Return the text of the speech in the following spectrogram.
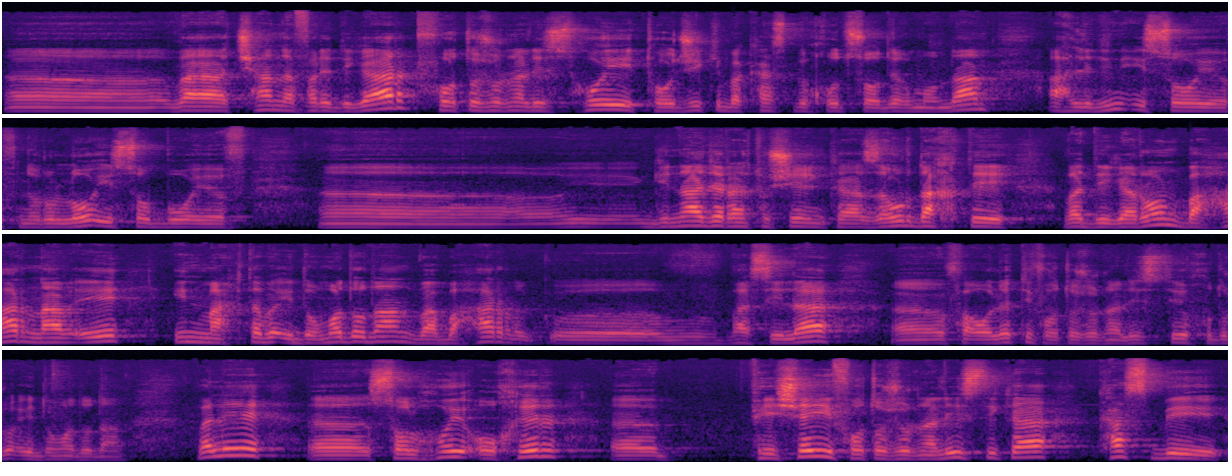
ва чанд нафари дигар фотожурналистҳои тоҷик ки ба касби худ содиқ монданд аҳлиддин исоев нурулло исобоев геннадий ратушенко заур дахте ва дигарон ба ҳар навъе ин мактаба идома доданд ва ба ҳар васила фаъолияти фотожурналистии худро идома доданд. Вале солҳои охир пешаи фотожурналистика касби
